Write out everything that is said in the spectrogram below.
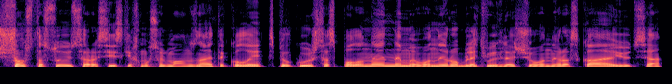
Що стосується російських мусульман, знаєте, коли спілкуєшся з полоненими, вони роблять вигляд, що вони розкаються,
